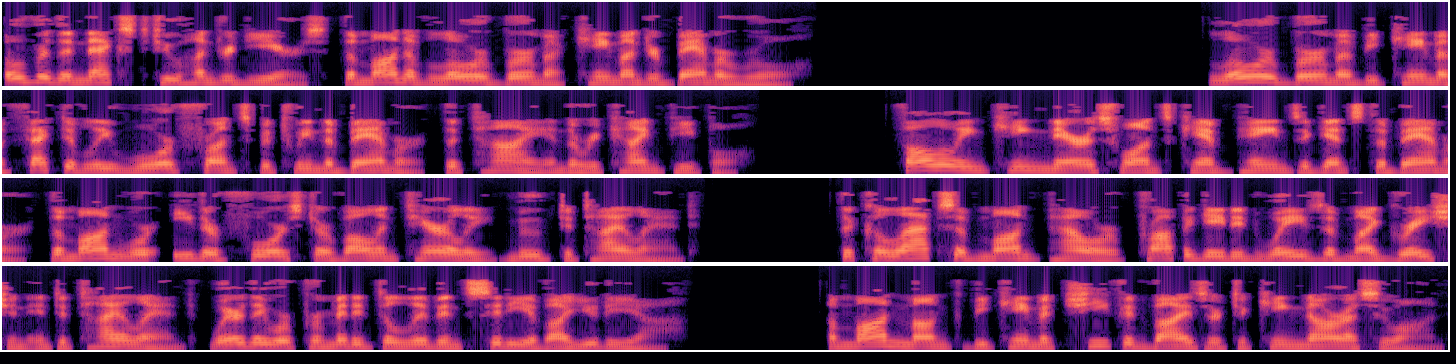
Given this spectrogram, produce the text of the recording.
Over the next 200 years, the Mon of Lower Burma came under Bamar rule. Lower Burma became effectively war fronts between the Bamar, the Thai and the Rakhine people. Following King Naresuan's campaigns against the Bamar, the Mon were, either forced or voluntarily, moved to Thailand. The collapse of Mon power propagated waves of migration into Thailand, where they were permitted to live in city of Ayutthaya. A Mon monk became a chief advisor to King Naresuan.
